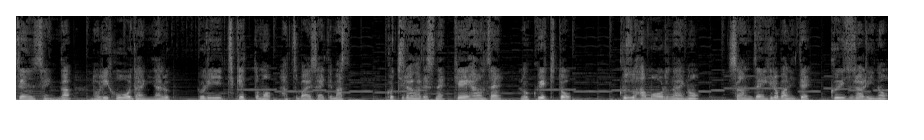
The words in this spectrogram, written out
全線が乗り放題になるフリーチケットも発売されています。こちらはですね、京阪線6駅とクズハモール内の3000広場にてクイズラリーの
